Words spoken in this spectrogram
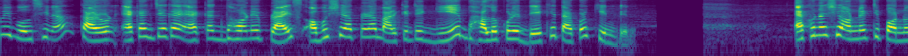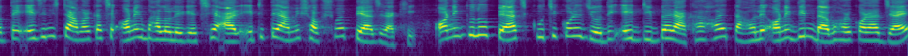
আমি বলছি না, কারণ এক এক জায়গায় এক এক ধরনের প্রাইস অবশ্যই আপনারা মার্কেটে গিয়ে ভালো করে দেখে তারপর কিনবেন। এখন আসি অন্য একটি পণ্যতে এই জিনিসটা আমার কাছে অনেক ভালো লেগেছে আর এটিতে আমি সবসময় পেঁয়াজ রাখি। অনেকগুলো পেঁয়াজ কুচি করে যদি এই ডিব্বা রাখা হয়, তাহলে অনেক দিন ব্যবহার করা যায়।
